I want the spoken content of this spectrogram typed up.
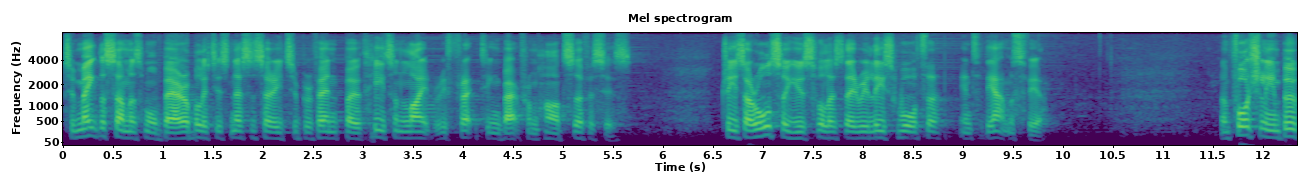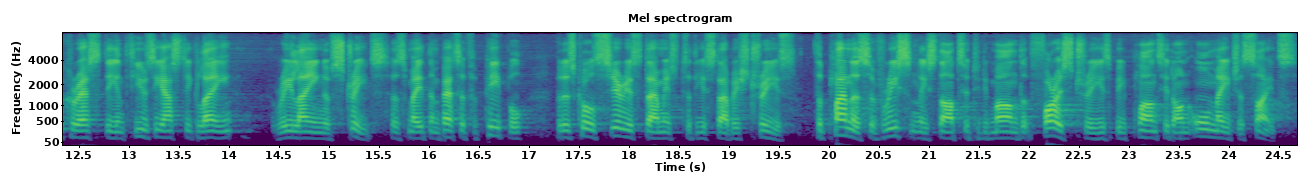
To make the summers more bearable, it is necessary to prevent both heat and light reflecting back from hard surfaces. Trees are also useful as they release water into the atmosphere. Unfortunately, in Bucharest, the enthusiastic laying, relaying of streets has made them better for people, but has caused serious damage to the established trees. The planners have recently started to demand that forest trees be planted on all major sites,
